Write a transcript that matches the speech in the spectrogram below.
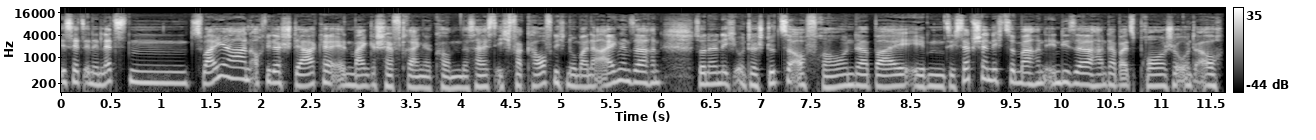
ist jetzt in den letzten zwei Jahren auch wieder stärker in mein Geschäft reingekommen. Das heißt, ich verkaufe nicht nur meine eigenen Sachen, sondern ich unterstütze auch Frauen dabei, eben sich selbstständig zu machen in dieser Handarbeitsbranche und auch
